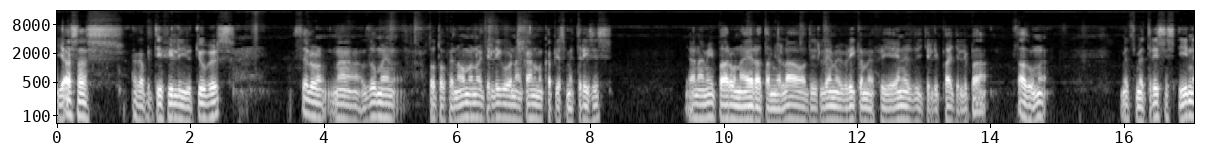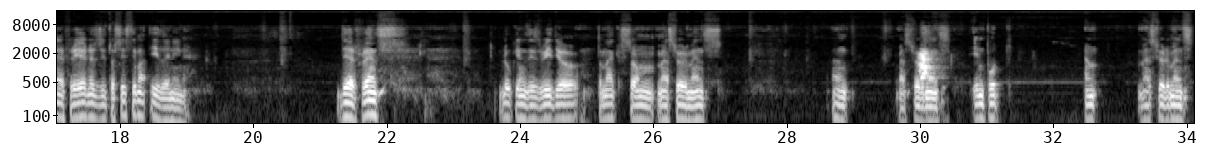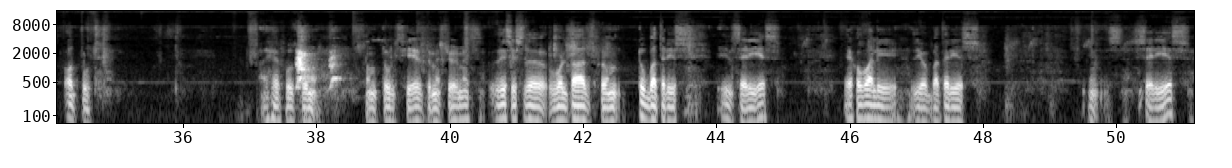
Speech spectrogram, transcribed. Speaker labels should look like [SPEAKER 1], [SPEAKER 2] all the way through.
[SPEAKER 1] Γεια σας αγαπητοί φίλοι youtubers. Θέλω να δούμε αυτό το φαινόμενο και λίγο να κάνουμε κάποιες μετρήσεις για να μην πάρουν αέρα τα μυαλά ότι λέμε βρήκαμε free energy κλπ κλπ θα δούμε με τις μετρήσεις είναι free energy το σύστημα ή δεν είναι. Dear friends look in this video to make some measurements and measurements input and measurements output. I have also some tools here to measurements. This is the voltage from two batteries in series. Έχω βάλει δύο μπαταρίες in series,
